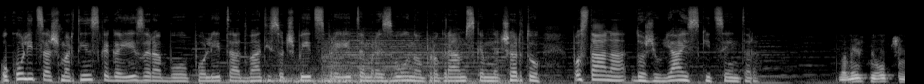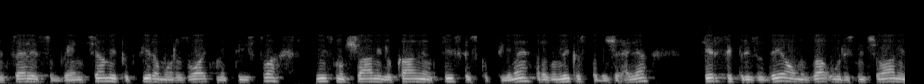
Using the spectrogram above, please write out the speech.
Okolica Šmartinskega jezera bo po leta 2005 sprejetem razvojno-programskem načrtu postala doživljajski center. Na mestni občini Celje s subvencijami podpiramo razvoj kmetijstva in smo člani lokalne akcijske skupine Raznolikost podeželja kjer si prizadevamo za uresničevanje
